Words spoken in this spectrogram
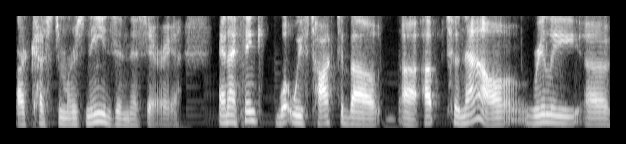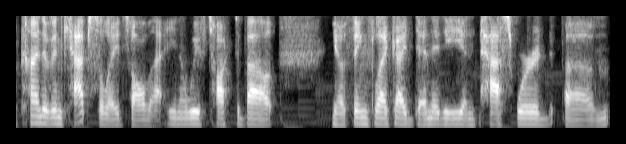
our customers' needs in this area? And I think what we've talked about uh, up to now really uh, kind of encapsulates all that. You know, we've talked about you know things like identity and password um,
